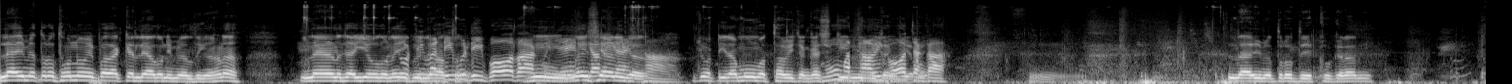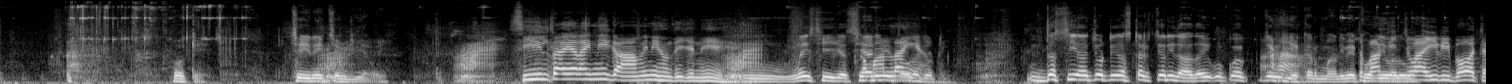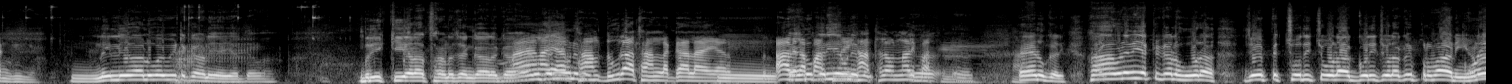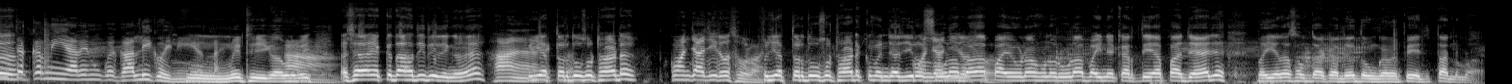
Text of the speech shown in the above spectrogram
ਲੈ ਮੈਂ ਤੈਨੂੰ ਤੁਹਾਨੂੰ ਵੀ ਪਤਾ ਕਿੱਲਿਆਂ ਤੋਂ ਨਹੀਂ ਮਿਲਦੀਆਂ ਹਨਾ? ਲੈਣ ਜਾਈਏ ਉਦੋਂ ਨਹੀਂ ਕੋਈ ਝੋਟੀ ਵੱਡੀ ਹੱਥ। ਵੱਡੀ ਬਹੁਤ ਆ ਹੂੰ, ਕੋਈ ਇਹ ਨਹੀਂ ਸਿਆਣੀ ਗੱਲ। ਹਾਂ। ਝੋਟੀ ਦਾ ਮੂੰਹ ਮੱਥਾ ਵੀ ਚੰਗਾ ਮੂੰਹ ਸ਼ਕੀਨੀ ਮੱਥਾ ਵੀ ਬਹੁਤ ਚੰਗੀ। ਲੈ ਵੀ ਮਿੱਤਰੋ ਦੇਖੋ ਕਰਾਂ ਦੀ। ਓਕੇ। ਚੀ ਨਹੀਂ ਚੰਗੀ ਆ ਬਈ। ਸੀਲ ਤਾਂ ਯਾਰ ਇੰਨੀ ਗਾਂ ਵੀ ਨਹੀਂ ਹੁੰਦੀ ਜਿੰਨੀ ਇਹ। ਹੂੰ ਨਹੀਂ ਠੀਕ ਹੈ ਸਿਆਣੀ ਕਮਾਲਾਂ ਹੀ ਵੀ ਆ। ਬਹੁਤ ਝੋਟੀ। ਦੱਸੀ ਆ ਝੋਟੀ ਦਾ ਸਟਰਕਚਰ ਹੀ ਦੱਸਦਾ ਉਹ ਕੋਈ ਚੰਗੀ ਆ ਕਰਮਾਂ ਵਾਲੀ ਤੇ ਵੇਖੋ ਬਾਕੀ ਲੇਵਲ ਚਵਾਈ ਵੀ ਬਹੁਤ ਚੰਗੀ ਹੈ ਹੂੰ, ਨਹੀਂ ਲੇਵਲ ਉਹ ਵੀ ਟਿਕਾਣੇ ਆ ਯਾਰ ਦਵਾ। ਬਰੀਕੀ ਵਾਲਾ ਥਣ ਚੰਗਾ ਲੱਗਾ। ਮੈਂ ਨਾ ਯਾਰ ਥਾਂ ਦੂਰਾ ਥਾਂ ਲੱਗਾ ਲੈ ਯਾਰ। ਇਹਨੂੰ ਪਾਸੇ ਨਹੀਂ ਹੱਥ ਲਾਉਣ ਵਾਲੀ ਪਾਸੇ ਐਨੂੰ ਕਰੀ ਹਾਂ। ਉਹਨੇ ਵੀ ਇੱਕ ਗੱਲ ਹੋਰ ਆ ਜਿਵੇਂ ਪਿੱਛੋਂ ਦੀ ਚੋਲਾ ਅੱਗੋਂ ਦੀ ਚੋਲਾ ਕੋਈ ਪ੍ਰਵਾਹ ਨਹੀਂ ਹਨਾ? ਕੋਈ ਚੱਕਰ ਨਹੀਂ ਯਾਰ ਇਹਨੂੰ ਕੋਈ ਗੱਲ ਹੀ ਕੋਈ ਨਹੀਂ ਯਾਰ। ਹੂੰ, ਨਹੀਂ ਠੀਕ ਆ ਬਈ। ਅੱਛਾ ਇੱਕ 10 ਦੀ ਦੇ ਦੇਗਾ ਹੈ? ਹਾਂ 75268 51016 75268 51016 ਵਾਲਾ ਪਾਇਓ ਨਾ ਹੁਣ ਰੋਲਾ ਬਾਈ ਨੇ ਕਰਤੇ ਆਪਾਂ ਜਾਇਜ਼ ਬਾਈਆਂ ਦਾ ਸੌਦਾ ਕਰ ਲਿਓ ਦਊਂਗਾ ਮੈਂ ਭੇਜ ਧੰਨਵਾਦ।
